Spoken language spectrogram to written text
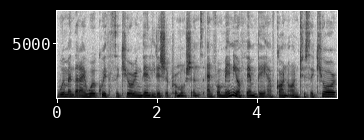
women that I work with securing their leadership promotions. And for many of them, they have gone on to secure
